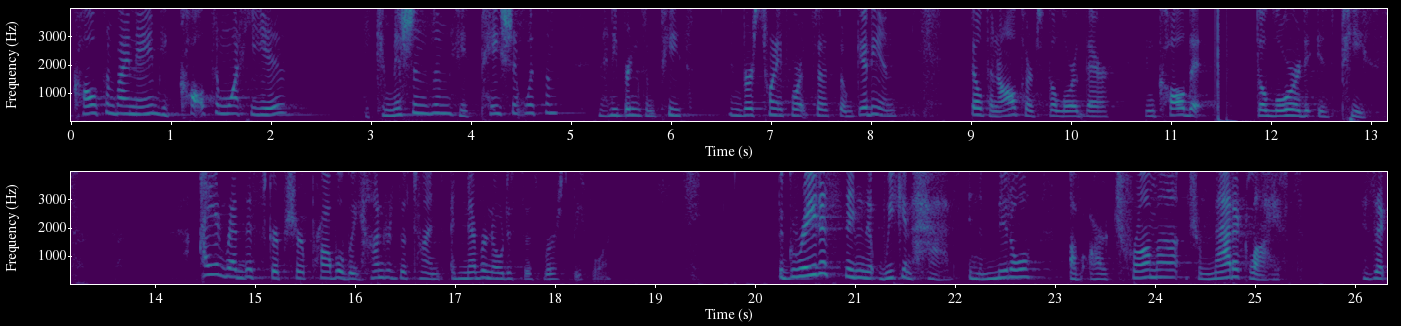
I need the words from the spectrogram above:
calls him by name. He calls him what he is. He commissions him. He's patient with him. And then he brings him peace in verse 24, it says So Gideon built an altar to the Lord there and called it, The Lord is Peace. I had read this scripture probably hundreds of times. I'd never noticed this verse before. The greatest thing that we can have in the middle of our trauma, traumatic lives is that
